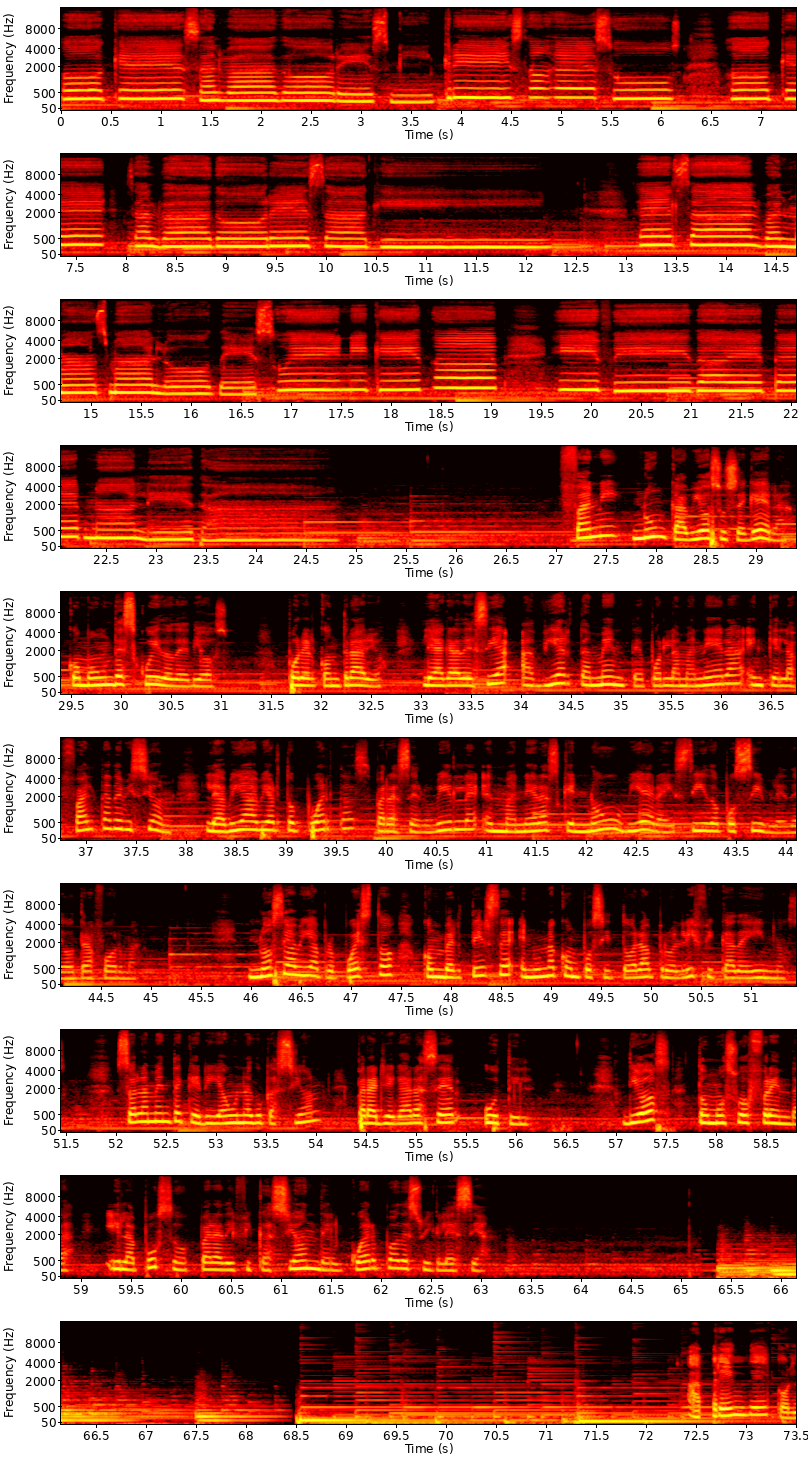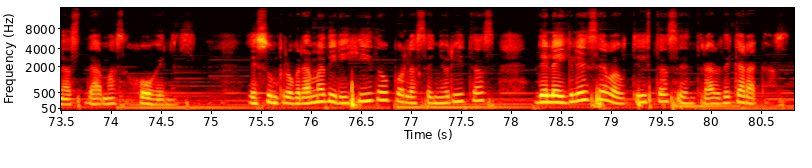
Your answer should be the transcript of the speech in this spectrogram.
Oh, qué Salvador es mi Cristo Jesús. Oh, qué Salvador es aquí. Salva al más malo de su iniquidad y vida eterna le da. Fanny nunca vio su ceguera como un descuido de Dios. Por el contrario, le agradecía abiertamente por la manera en que la falta de visión le había abierto puertas para servirle en maneras que no hubiera sido posible de otra forma. No se había propuesto convertirse en una compositora prolífica de himnos, solamente quería una educación para llegar a ser útil. Dios tomó su ofrenda y la puso para edificación del cuerpo de su iglesia. Aprende con las damas jóvenes. Es un programa dirigido por las señoritas de la Iglesia Bautista Central de Caracas,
